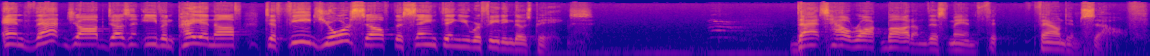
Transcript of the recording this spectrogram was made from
and that job doesn't even pay enough to feed yourself the same thing you were feeding those pigs. That's how rock bottom this man found himself.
